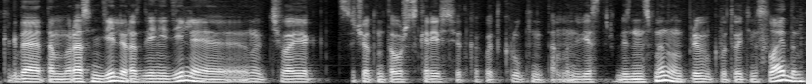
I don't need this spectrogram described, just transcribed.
когда там раз в неделю, раз в две недели, ну, человек с учетом того, что, скорее всего, это какой-то крупный там инвестор, бизнесмен, он привык вот этим слайдам,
